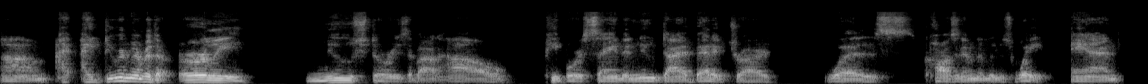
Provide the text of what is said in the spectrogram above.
um, I, I do remember the early news stories about how people were saying the new diabetic drug was causing them to lose weight. And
